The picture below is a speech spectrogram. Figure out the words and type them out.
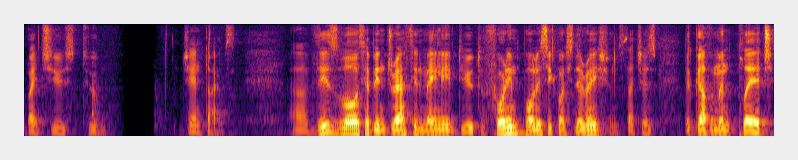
by Jews to Gentiles. Uh, these laws have been drafted mainly due to foreign policy considerations, such as the government pledge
